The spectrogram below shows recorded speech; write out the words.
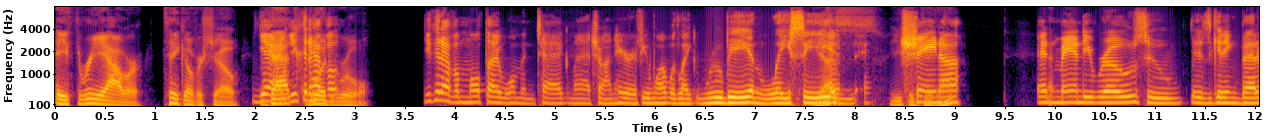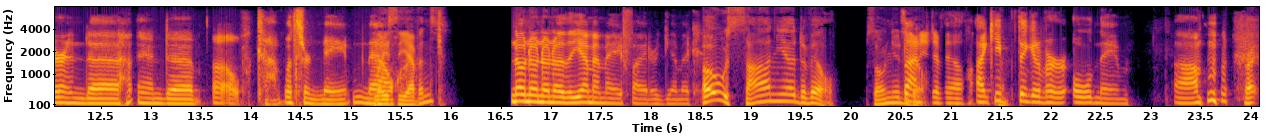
a three hour takeover show. Yeah, that you could have would a- rule. You could have a multi-woman tag match on here if you want with like Ruby and Lacey and Yes, could do Shayna and Mandy Rose, who is getting better, and uh and uh oh god, what's her name now? Lacey Evans. No, no, no, no, the MMA fighter gimmick. Oh, Sonya Deville. Sonya Deville. Sonya Deville. I keep thinking of her old name. Um, Right.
